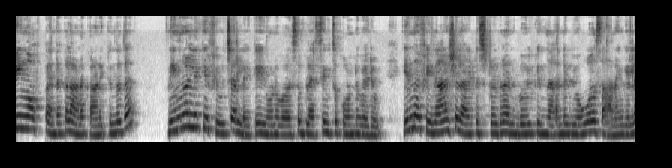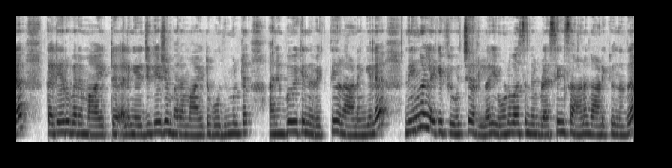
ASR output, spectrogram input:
കിങ് ഓഫ് പെൻഡക്കളാണ് കാണിക്കുന്നത്. നിങ്ങളിലേക്ക് ഫ്യൂച്ചറിലേക്ക് യൂണിവേഴ്സ് ബ്ലെസ്സിങ്സ് കൊണ്ടുവരും. ഇന്ന് ഫിനാൻഷ്യൽ ആയിട്ട് സ്ട്രഗിൾ അനുഭവിക്കുന്ന എന്റെ വ്യൂവേഴ്സ് ആണെങ്കിൽ കരിയർ പരമായിട്ട് അല്ലെങ്കിൽ എഡ്യൂക്കേഷൻ പരമായിട്ട് ബുദ്ധിമുട്ട് അനുഭവിക്കുന്ന വ്യക്തികളാണെങ്കിൽ നിങ്ങളിലേക്ക് ഫ്യൂച്ചറിൽ യൂണിവേഴ്സിന്റെ ബ്ലെസ്സിങ്സ് ആണ് കാണിക്കുന്നത്.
